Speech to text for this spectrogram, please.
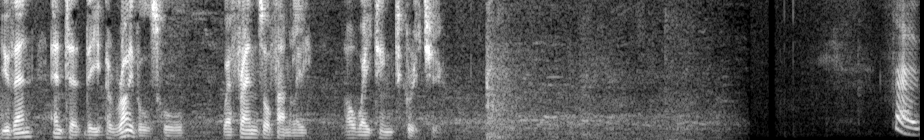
You then enter the arrivals hall where friends or family are waiting to greet you. So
